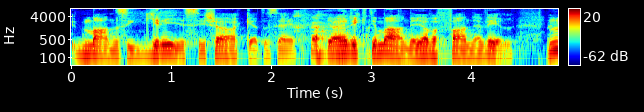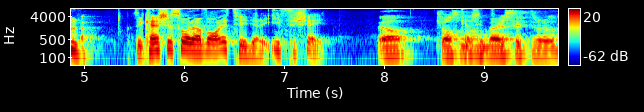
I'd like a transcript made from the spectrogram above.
mansgris i köket och säger Jag är en riktig man, jag gör vad fan jag vill. Mm. Det är kanske är så det har varit tidigare, i och för sig. Ja, Claes Malmberg sitter och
